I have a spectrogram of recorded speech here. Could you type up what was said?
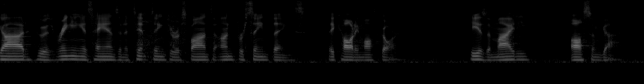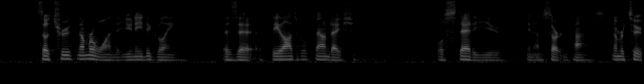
God who is wringing His hands and attempting to respond to unforeseen things that caught Him off guard. He is a mighty, awesome God. So, truth number one that you need to glean is that a theological foundation will steady you in uncertain times. Number two,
